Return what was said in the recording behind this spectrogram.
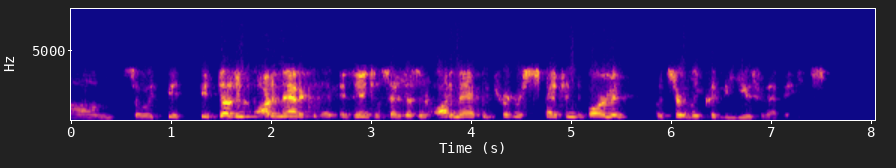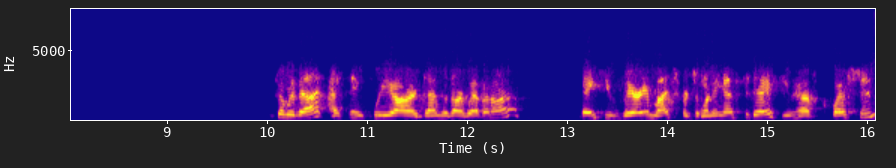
Um, so it, it, it doesn't automatically, as Angela said, it doesn't automatically trigger suspension debarment, but certainly could be used for that basis. So with that, I think we are done with our webinar. Thank you very much for joining us today. If you have questions,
